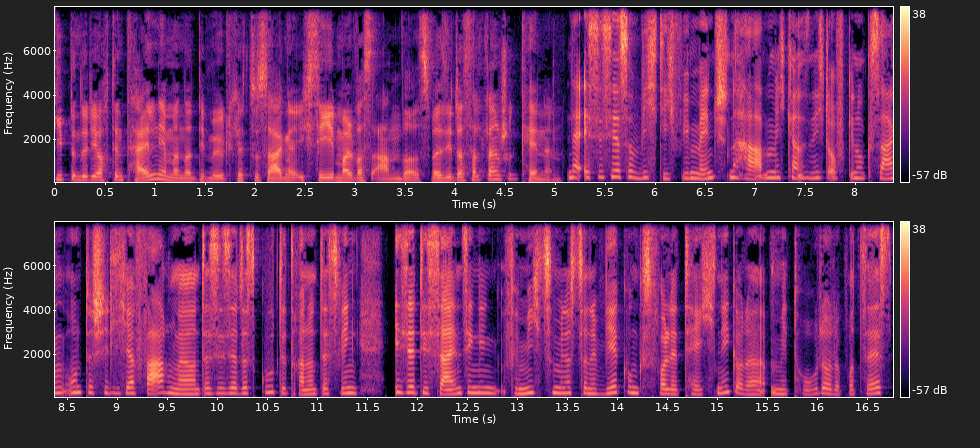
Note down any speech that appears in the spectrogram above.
gibt natürlich auch den Teilnehmern dann die Möglichkeit zu sagen, ich sehe mal was anders, weil sie das halt dann schon kennen. Na, es ist ja so wichtig, wie Menschen haben, ich kann es nicht oft genug sagen, unterschiedliche Erfahrungen und das ist ja das Gute dran und deswegen ist ja Design Thinking für mich zumindest so eine wirkungsvolle Technik oder Methode oder Prozess,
